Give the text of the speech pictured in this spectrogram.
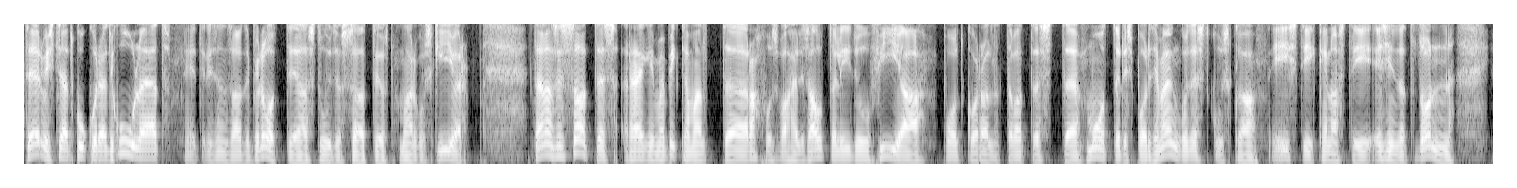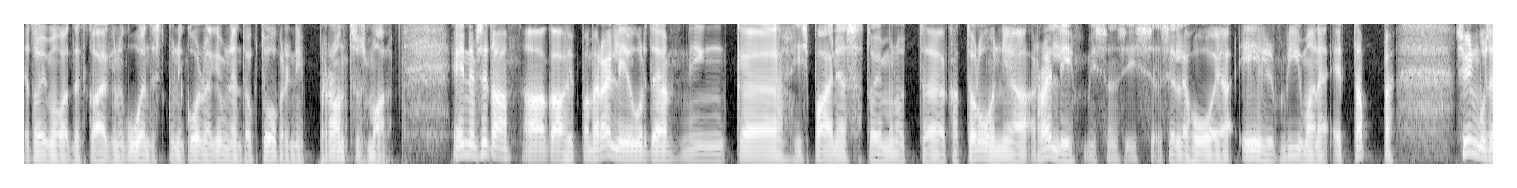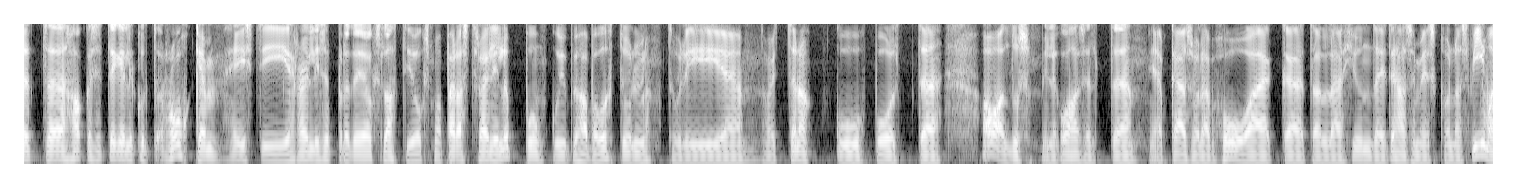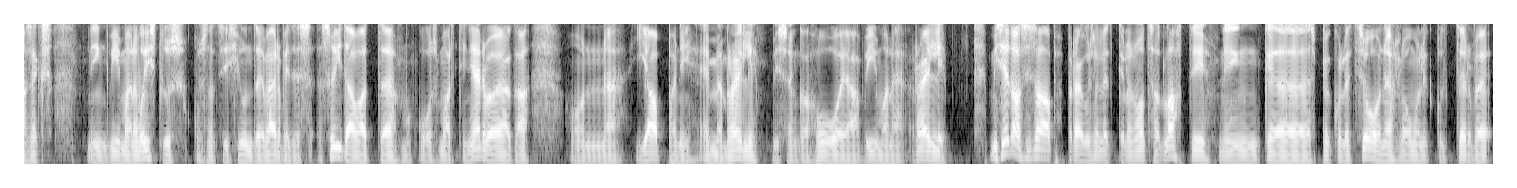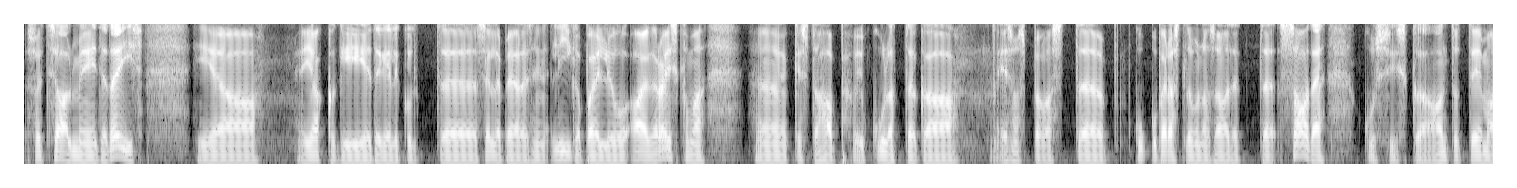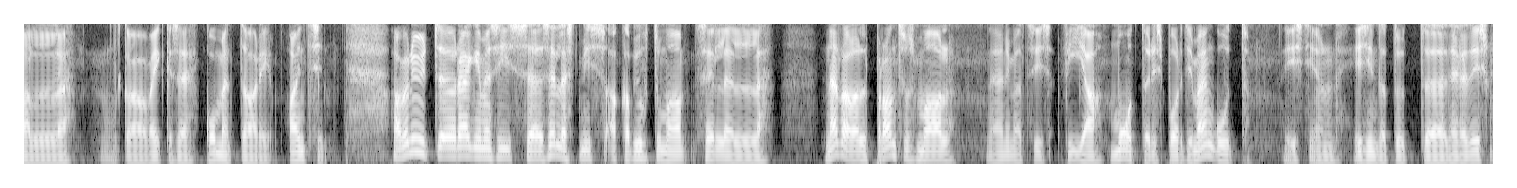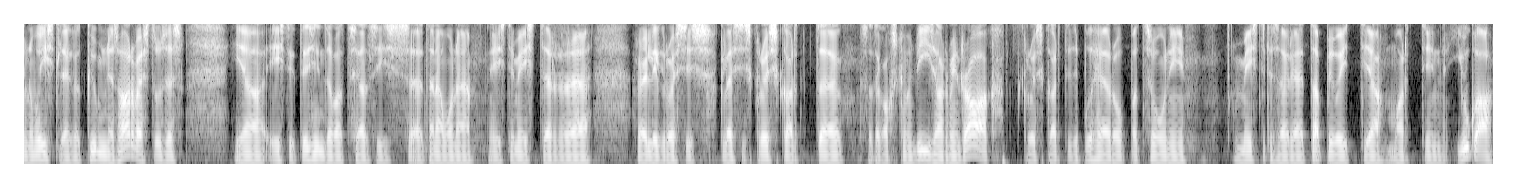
tervist, head Kuku raadio kuulajad, eetris on saade Piloot ja stuudios saatejuht Margus Kiiver. tänases saates räägime pikemalt äh, Rahvusvahelise Autoliidu FIA poolt korraldatavatest äh, mootorispordimängudest, kus ka Eesti kenasti esindatud on ja toimuvad need kahekümne kuuendast kuni kolmekümnenda oktoobrini Prantsusmaal. ennem seda aga hüppame ralli juurde ning äh, Hispaanias toimunud Kataloonia ralli, mis on siis selle hooaja eelviimane etapp sündmused äh, hakkasid tegelikult rohkem Eesti rallisõprade jaoks lahti jooksma pärast ralli lõppu, kui pühapäeva õhtul tuli äh, Ott Tänaku poolt äh, avaldus, mille kohaselt jääb käesolev hooaeg talle Hyundai tehase meeskonnas viimaseks ning viimane võistlus, kus nad siis Hyundai värvides sõidavad koos Martin Järveojaga, on Jaapani MM-ralli, mis on ka hooaja viimane ralli mis edasi saab, praegusel hetkel on otsad lahti ning äh, spekulatsioone loomulikult terve sotsiaalmeedia täis ja ei hakkagi tegelikult äh, selle peale siin liiga palju aega raiskama. Äh, kes tahab, võib kuulata ka esmaspäevast Kuku pärastlõunasaadet Saade, kus siis ka antud teemal ka väikese kommentaari andsin. aga nüüd räägime siis sellest, mis hakkab juhtuma sellel nädalal Prantsusmaal nimelt siis FIA mootorispordimängud. Eesti on esindatud äh, neljateistkümne võistlejaga kümnes arvestuses ja Eestit esindavad seal siis äh, tänavune Eesti meister Rallycrossis klassis krosskart sada kakskümmend viis Armin Raag, krosskartide Põhja-Euroopa tsooni meistrisarja etapivõitja Martin Juga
